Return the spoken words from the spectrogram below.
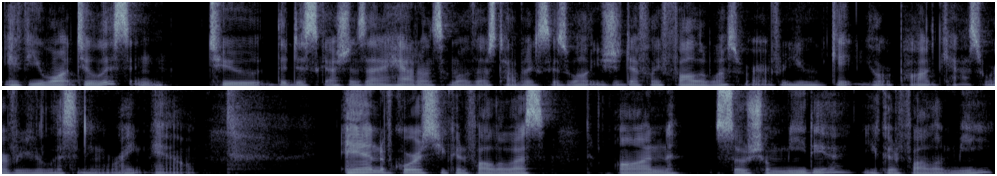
if you want to listen to the discussions that I had on some of those topics as well, you should definitely follow us wherever you get your podcast, wherever you're listening right now. And of course, you can follow us on social media. You can follow me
